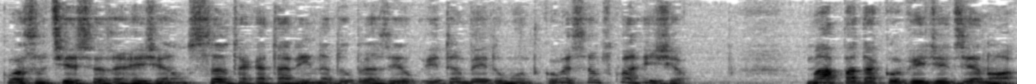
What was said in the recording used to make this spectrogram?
com as notícias da região, Santa Catarina, do Brasil e também do mundo. Começamos com a região. Mapa da Covid-19.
